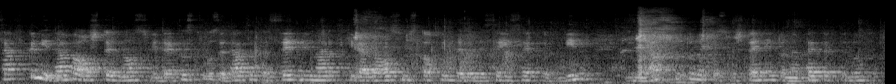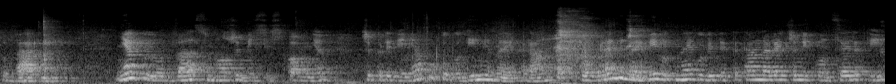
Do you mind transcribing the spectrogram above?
Савка ни дава още едно свидетелство за датата 7 март 1897 година и мястото на посвещението на Петър Тенов в Варна. Някой от вас може би си спомня, че преди няколко години на екран, по време на един от неговите така наречени концерти,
